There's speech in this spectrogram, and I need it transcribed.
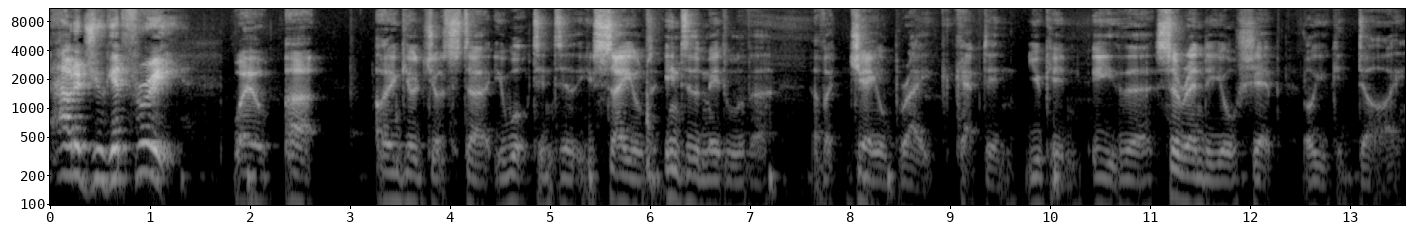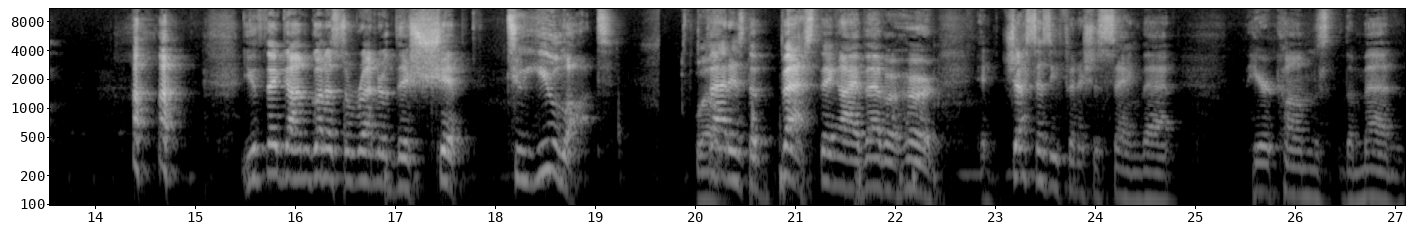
How did you get free? Well, uh, I think you're just uh, you walked into you sailed into the middle of a of a jailbreak, Captain. You can either surrender your ship or you can die. You think I'm going to surrender this ship to you lot? Well, That is the best thing I've ever heard. And just as he finishes saying that, here comes the men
